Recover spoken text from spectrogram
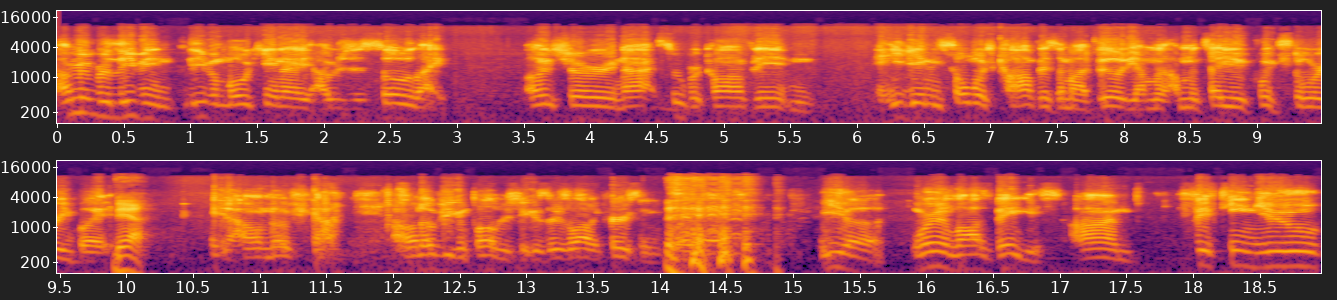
I remember leaving leaving Moki, and I, I was just so like unsure and not super confident, and, and he gave me so much confidence in my ability. I'm, I'm gonna tell you a quick story, but yeah, I don't know if I, I don't know if you can publish it because there's a lot of cursing. But, uh, he uh, we're in Las Vegas. I'm 15U.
